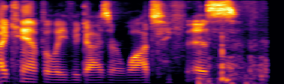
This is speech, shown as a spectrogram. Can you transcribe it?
I can't believe you guys are watching this.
